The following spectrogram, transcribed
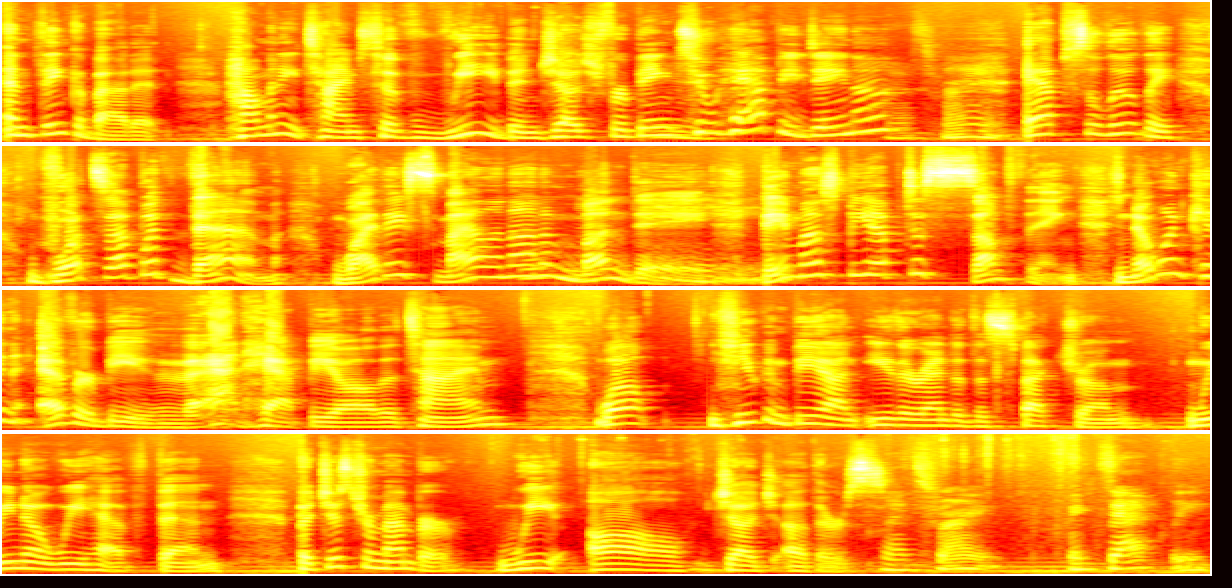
And think about it. How many times have we been judged for being mm. too happy, Dana? That's right. Absolutely. What's up with them? Why they smiling on a mm-hmm. Monday? They must be up to something. No one can ever be that happy all the time. Well, you can be on either end of the spectrum. We know we have been. But just remember, we all judge others. That's right. Exactly.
